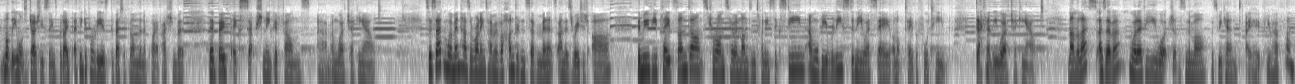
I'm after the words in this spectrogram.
not that you want to judge these things, but I, I think it probably is the better film than A Quiet Passion. But they're both exceptionally good films um, and worth checking out. So, Certain Women has a running time of 107 minutes and is rated R. The movie played Sundance, Toronto, and London 2016 and will be released in the USA on October 14th. Definitely worth checking out. Nonetheless, as ever, whatever you watch at the cinema this weekend, I hope you have fun.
